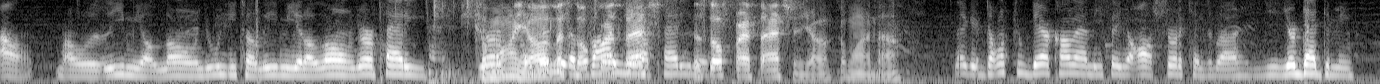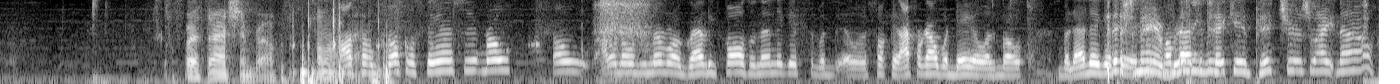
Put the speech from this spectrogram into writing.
Oh, bro, leave me alone. You need to leave me alone. You're petty. Come You're- on, y'all. Let's go for a thrash. Let's go for a thrashing, y'all. Come on now. Nigga, don't you dare come at me saying you're all shurikens, bro. You- You're dead to me. Let's go for a thrashing, bro. Come on. Some Grunkle Stan shit, bro. Oh, I don't know if you remember on Gravity Falls when that nigga was fucking. I forgot what day it was, bro. But that nigga This said, man really taking pictures right now?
